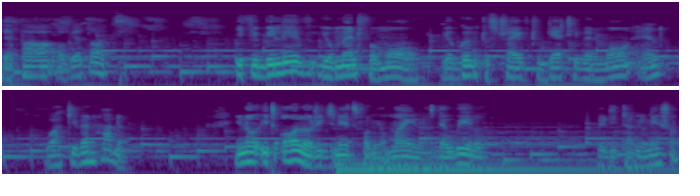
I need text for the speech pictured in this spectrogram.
The power of your thoughts. If you believe you're meant for more, you're going to strive to get even more and work even harder. You know, it all originates from your mind, the will, the determination.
